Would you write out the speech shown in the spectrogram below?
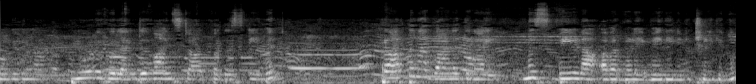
For giving a beautiful and divine start for this event. പ്രാർത്ഥനാ ഗാനത്തിനായി മിസ് ബീഡ അവർകളെ വേദിയിലേക്ക് ക്ഷണിക്കുന്നു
